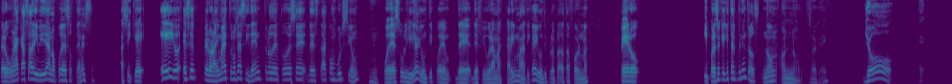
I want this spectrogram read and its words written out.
pero una casa dividida no puede sostenerse. Así que ellos, ese, pero la misma vez tú no sabes si dentro de todo ese, de esta convulsión puede surgir algún tipo de, de- de figura más carismática, algún tipo de plataforma, pero, y por eso es que hay que estar pendiente de los known unknowns. Ok. Yo eh,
